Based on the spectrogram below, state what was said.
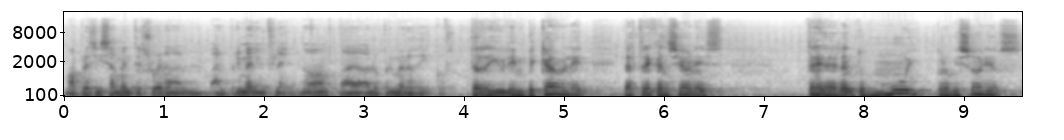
más precisamente suena al, al primer In Flames, ¿no? A- a los primeros discos. Terrible, impecable, las tres canciones, tres adelantos muy promisorios,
